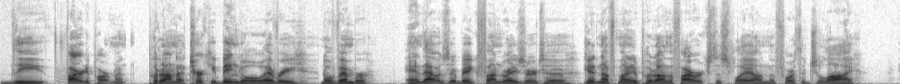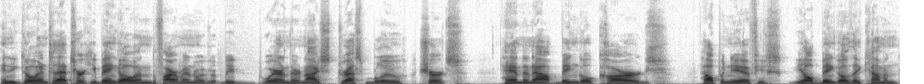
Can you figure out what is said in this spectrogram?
The fire department put on a turkey bingo every November, and that was their big fundraiser to get enough money to put on the fireworks display on the 4th of July. And you go into that turkey bingo, and the firemen would be wearing their nice dress blue shirts, handing out bingo cards, helping you. If you yell bingo, they come and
